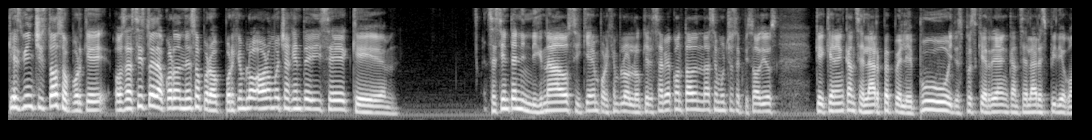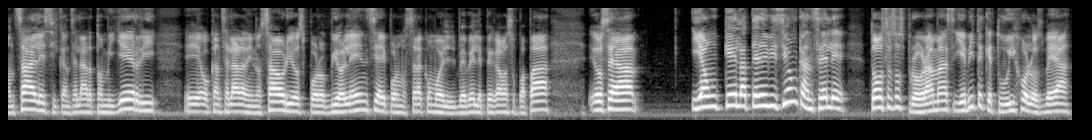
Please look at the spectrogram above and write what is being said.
Que es bien chistoso porque, o sea, sí estoy de acuerdo en eso, pero por ejemplo, ahora mucha gente dice que se sienten indignados y quieren, por ejemplo, lo que les había contado en hace muchos episodios, que quieren cancelar Pepe Le Pew y después querrían cancelar Speedy González y cancelar a Tommy Jerry eh, o cancelar a Dinosaurios por violencia y por mostrar cómo el bebé le pegaba a su papá. O sea, y aunque la televisión cancele todos esos programas y evite que tu hijo los vea,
